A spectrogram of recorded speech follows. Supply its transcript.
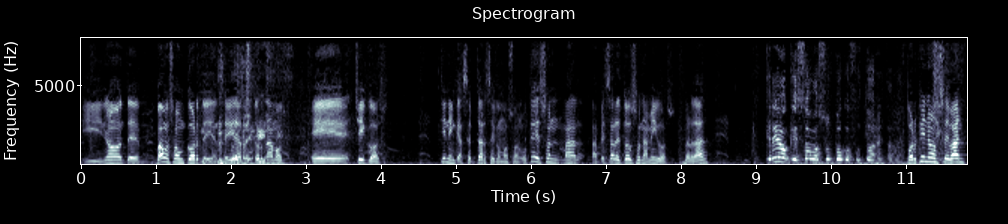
Y no, te, vamos a un corte y enseguida retornamos. Eh, chicos, tienen que aceptarse como son. Ustedes son más, a pesar de todo, son amigos, ¿verdad? Creo que somos un poco futones también. ¿Por qué no se van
